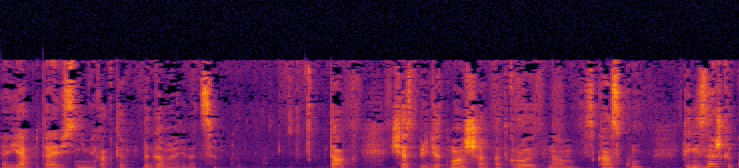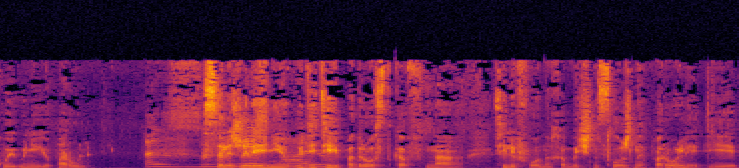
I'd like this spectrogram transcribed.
э, я пытаюсь с ними как-то договариваться. Так, сейчас придет Маша, откроет нам сказку. Ты не знаешь, какой у нее пароль? К сожалению, у детей подростков на телефонах обычно сложные пароли, и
